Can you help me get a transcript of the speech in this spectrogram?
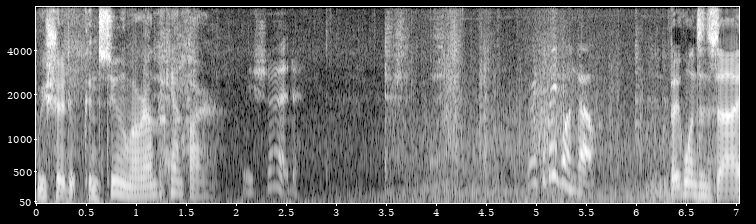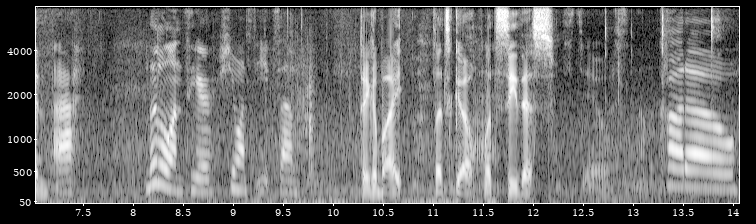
We should consume around the campfire. We should. Where'd the big one go? Big one's inside. Ah, little one's here. She wants to eat some. Take a bite. Let's go. Let's see this. Let's do some avocado,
